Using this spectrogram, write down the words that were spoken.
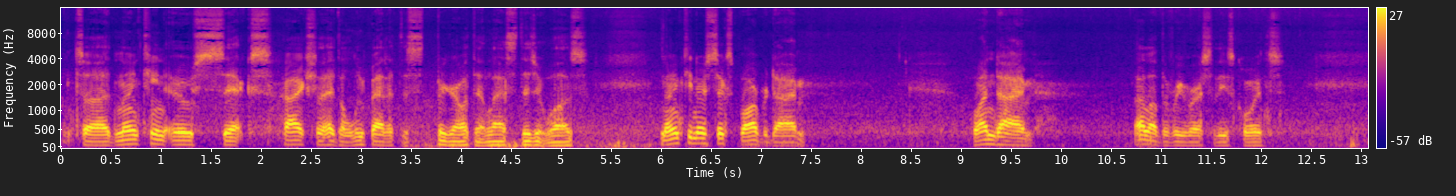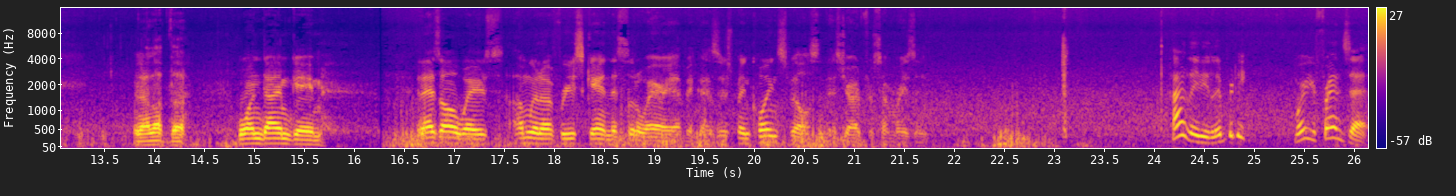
It's uh, 1906. I actually had to loop at it to figure out what that last digit was. 1906 Barber dime. One dime. I love the reverse of these coins. And I love the one dime game. And as always, I'm going to rescan this little area because there's been coin spills in this yard for some reason. Hi, Lady Liberty. Where are your friends at?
